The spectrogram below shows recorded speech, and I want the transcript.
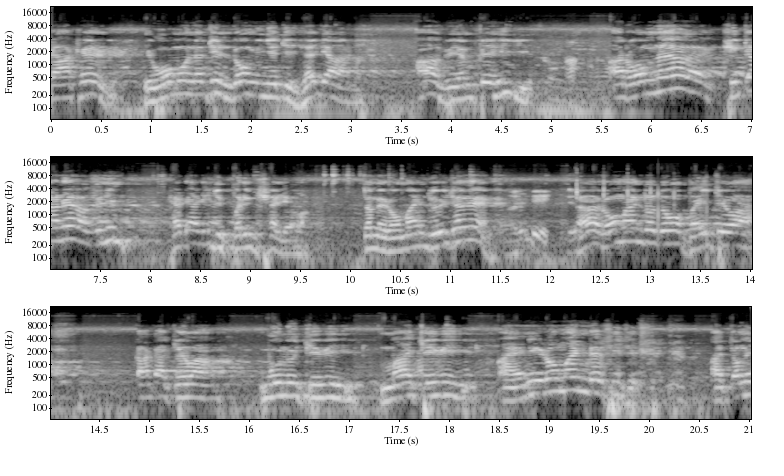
રાખે ને એવો હું નથી ને રોમ અહીંયાથી હેડ્યા આ વેમ પેહી ગયો. આ રોમને સીતાને અગ્નિ હેડાડી હતી પરીક્ષા લેવા. તમે રોમાયણ જોઈ છે ને? હા રોમાન તો જોવો ભાઈ કેવા કાકા કેવા બુનું ચીવી માં ચીવી આ એની રોમાન બેસી છે. આ તમે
